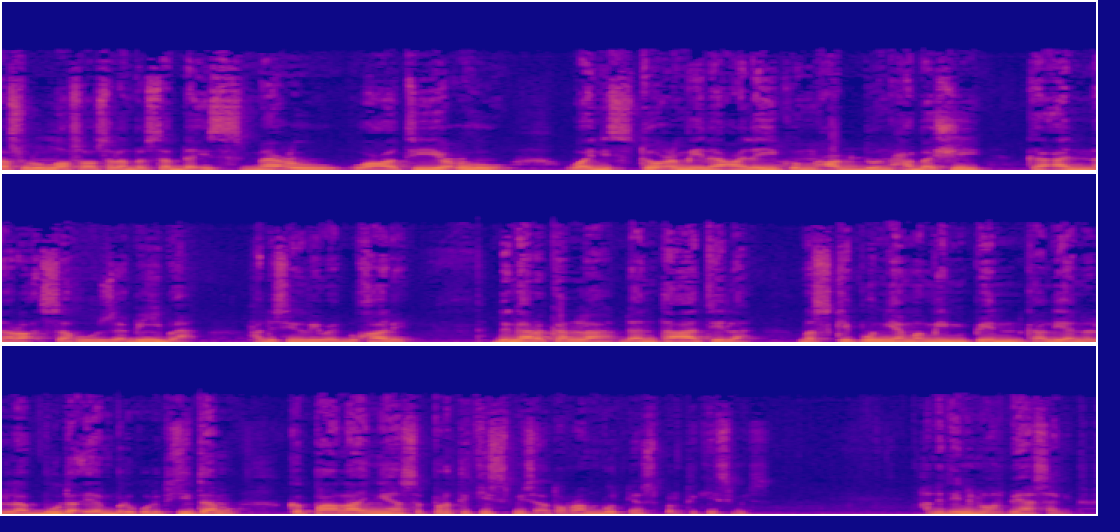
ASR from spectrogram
Rasulullah SAW bersabda, Isma'u wa ati'u wa in istu'mila alaikum abdun habashi ka'anna ra'sahu zabibah. Hadis ini riwayat Bukhari. Dengarkanlah dan taatilah Meskipun yang memimpin kalian adalah budak yang berkulit hitam, kepalanya seperti kismis atau rambutnya seperti kismis. Hadis ini luar biasa gitu,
